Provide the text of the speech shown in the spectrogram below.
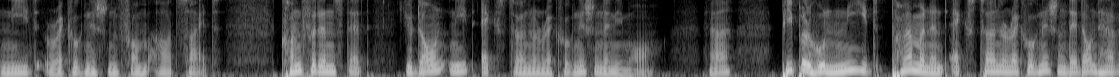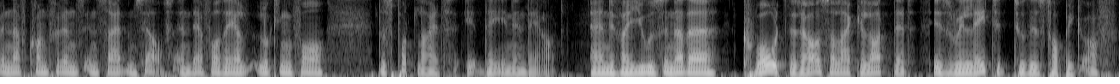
need recognition from outside. Confidence that you don't need external recognition anymore. Yeah? People who need permanent external recognition, they don't have enough confidence inside themselves, and therefore they are looking for the spotlight day in and day out. And if I use another quote that I also like a lot that is related to this topic of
